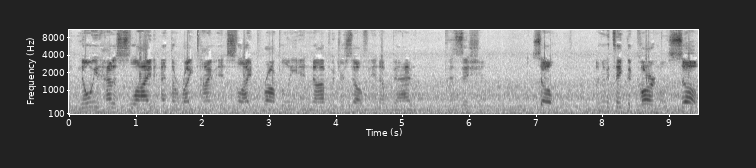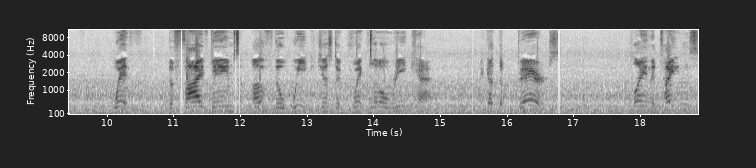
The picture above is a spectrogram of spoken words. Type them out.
knowing how to slide at the right time and slide properly and not put yourself in a bad position. So I'm going to take the Cardinals. So with the five games of the week, just a quick little recap. Got the Bears playing the Titans.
